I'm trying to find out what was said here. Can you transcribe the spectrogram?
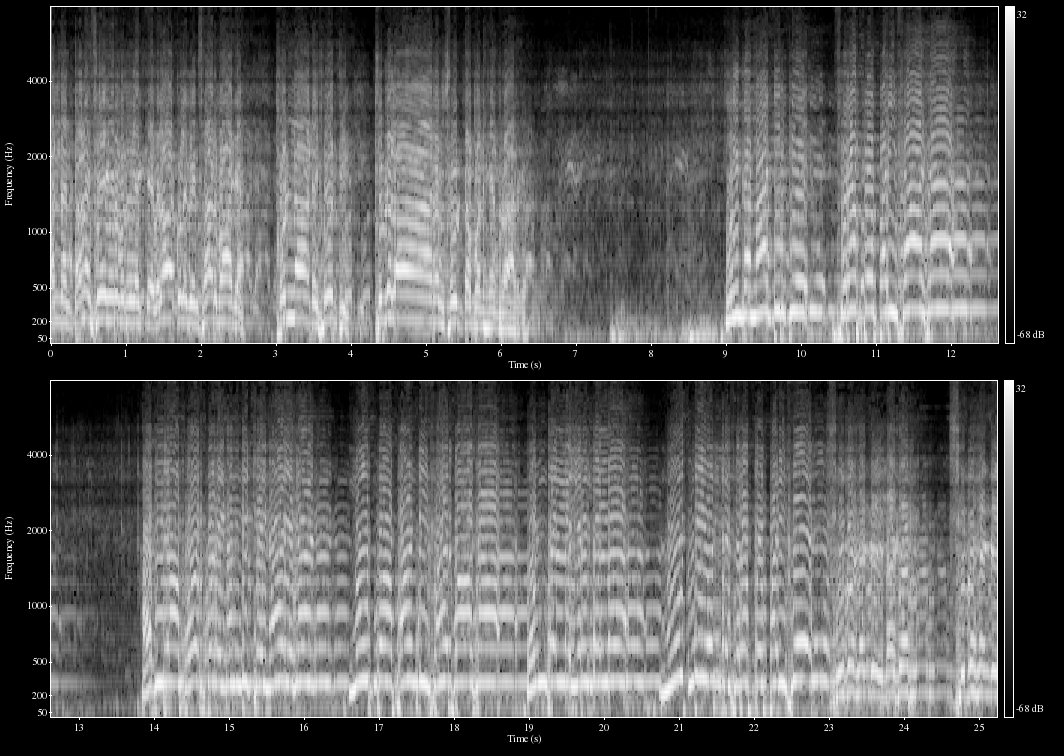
அண்ணன் தனசேகர் அவர்களுக்கு விழாக்குழுவின் சார்பாக பொன்னாடை சூட்டி புகழாரம் சூட்டப்படுகின்றார்கள். இந்த நாட்டிற்கு சிறப்பு பரிசாக அதிரா போர்ப்படை நம்பிக்கை நாயகன் மூப்பா பாண்டி சார்பாக ஒன்றல்ல இரண்டல்ல நூற்றி ஒன்று சிறப்பு பரிசு. சிவகங்கை நகர் சிவகங்கை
